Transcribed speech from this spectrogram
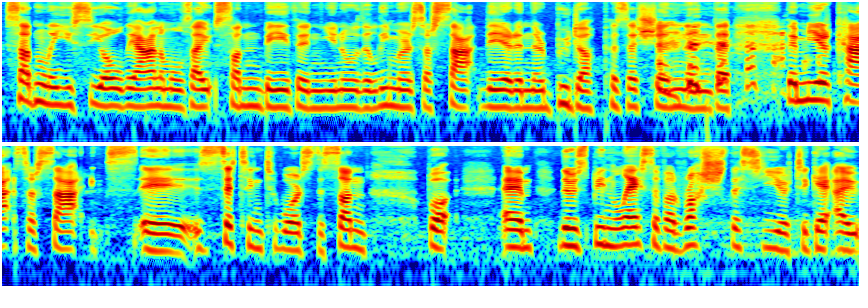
suddenly you see all the animals out sunbathing you know the lemurs are sat there in their buddha position and the, the meerkats are sat uh, sitting towards the sun but um, there's been less of a rush this year to get out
